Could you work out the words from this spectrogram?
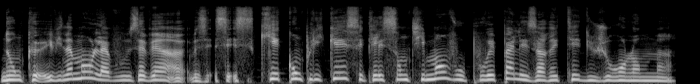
Donc euh, évidemment, là, vous avez un. ce qui est compliqué, c'est que les sentiments, vous pouvez pas les arrêter du jour au lendemain.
